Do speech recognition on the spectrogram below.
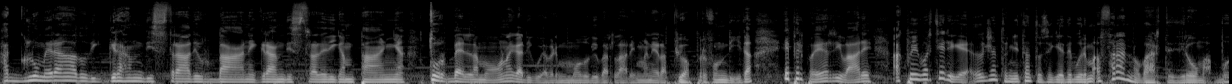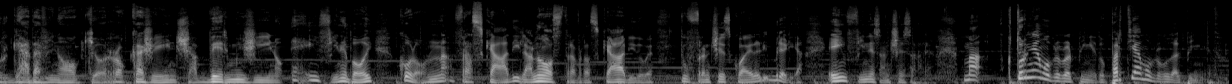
agglomerato di grandi strade urbane, grandi strade di campagna, Torbella Monaca, di cui avremo modo di parlare in maniera più approfondita, e per poi arrivare a quei quartieri che la gente ogni tanto si chiede pure, ma faranno parte di Roma? Borgata Finocchio, Roccacencia, Vermicino e infine poi Colonna, Frascati, la nostra Frascati dove tu Francesco hai la libreria e infine San Cesare. Ma torniamo proprio al Pigneto, partiamo proprio dal Pigneto.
